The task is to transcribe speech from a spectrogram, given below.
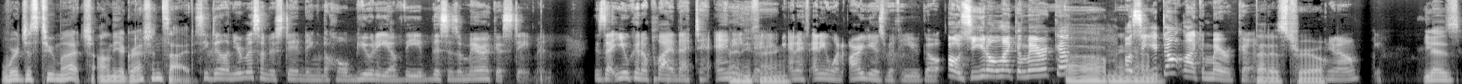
we're just too much on the aggression side. See, Dylan, you're misunderstanding the whole beauty of the "This is America" statement. Is that you can apply that to anything, Anything. and if anyone argues with you, you go, "Oh, so you don't like America? Oh man. oh, so you don't like America?" That is true. you know? You guys,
